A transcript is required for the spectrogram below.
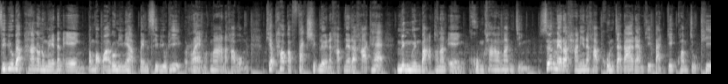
CPU แบบ 5 นาโนเมตรนั่นเอง ต้องบอกว่ารุ่นนี้เนี่ยเป็น CPU ที่แรงมากๆนะครับผม เทียบเท่ากับแฟกชิปเลยนะครับ ในราคาแค่ 10,000 บาทเท่านั้นเอง คุ้มค่ามากๆจริงๆ ซึ่งในราคานี้นะครับ คุณจะได้แรมที่8กิกความจุที่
